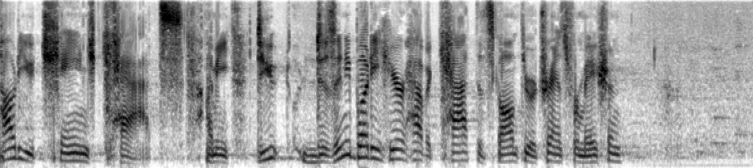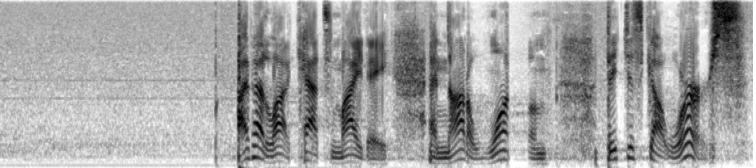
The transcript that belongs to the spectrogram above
How do you change cats? I mean, do you, does anybody here have a cat that's gone through a transformation? I've had a lot of cats in my day, and not a one of them, they just got worse.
